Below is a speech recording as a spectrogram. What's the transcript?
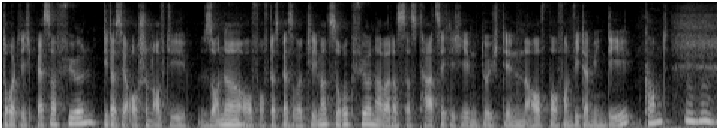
deutlich besser fühlen, die das ja auch schon auf die Sonne, auf, auf das bessere Klima zurückführen, aber dass das tatsächlich eben durch den Aufbau von Vitamin D kommt. Mhm.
